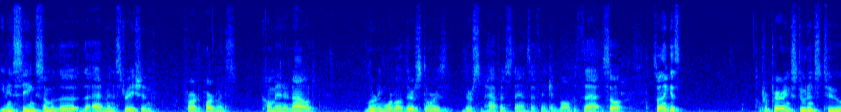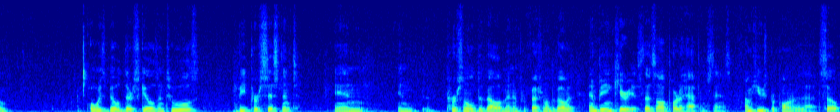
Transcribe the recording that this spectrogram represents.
even seeing some of the the administration for our departments come in and out, learning more about their stories. There's some happenstance I think involved with that. So, so I think it's preparing students to always build their skills and tools, be persistent in in personal development and professional development, and being curious. That's all part of happenstance. I'm a huge proponent of that. So,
